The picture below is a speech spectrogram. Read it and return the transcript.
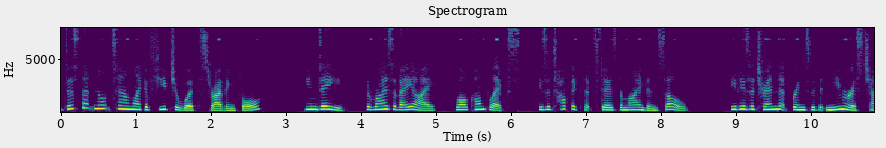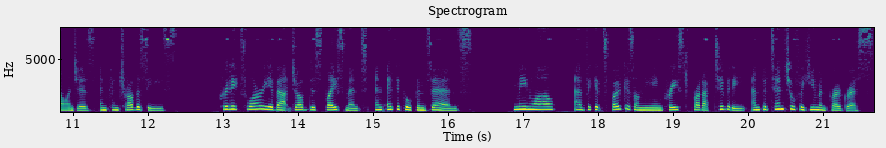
Does that not sound like a future worth striving for? Indeed, the rise of AI, while complex, is a topic that stirs the mind and soul. It is a trend that brings with it numerous challenges and controversies. Critics worry about job displacement and ethical concerns. Meanwhile, advocates focus on the increased productivity and potential for human progress.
